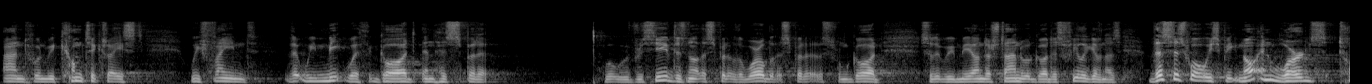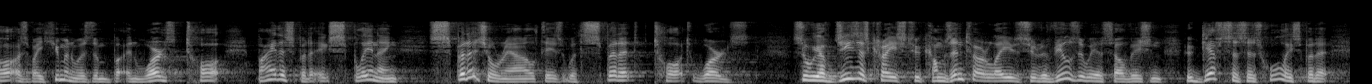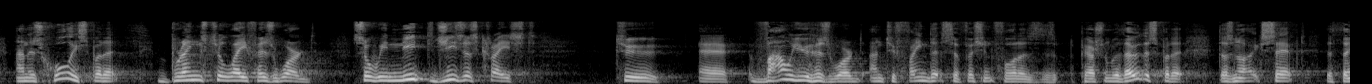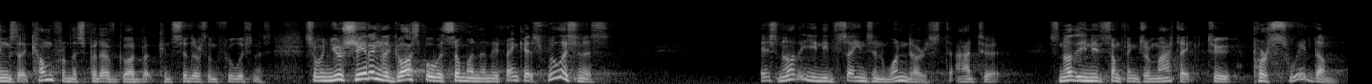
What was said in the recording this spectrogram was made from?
And when we come to Christ, we find that we meet with God in His Spirit. What we've received is not the Spirit of the world, but the Spirit is from God, so that we may understand what God has freely given us. This is what we speak, not in words taught us by human wisdom, but in words taught by the Spirit, explaining spiritual realities with Spirit taught words. So we have Jesus Christ who comes into our lives, who reveals the way of salvation, who gifts us His Holy Spirit, and His Holy Spirit brings to life His Word. So we need Jesus Christ to uh, value His Word and to find it sufficient for us. The person without the Spirit does not accept the things that come from the Spirit of God, but considers them foolishness. So when you're sharing the gospel with someone and they think it's foolishness, it's not that you need signs and wonders to add to it. It's not that you need something dramatic to persuade them.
